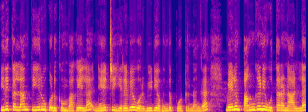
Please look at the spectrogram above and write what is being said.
இதுக்கெல்லாம் தீர்வு கொடுக்கும் வகையில் நேற்று இரவே ஒரு வீடியோ வந்து போட்டிருந்தாங்க. மேலும் பங்குனி உத்தர நாளில்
